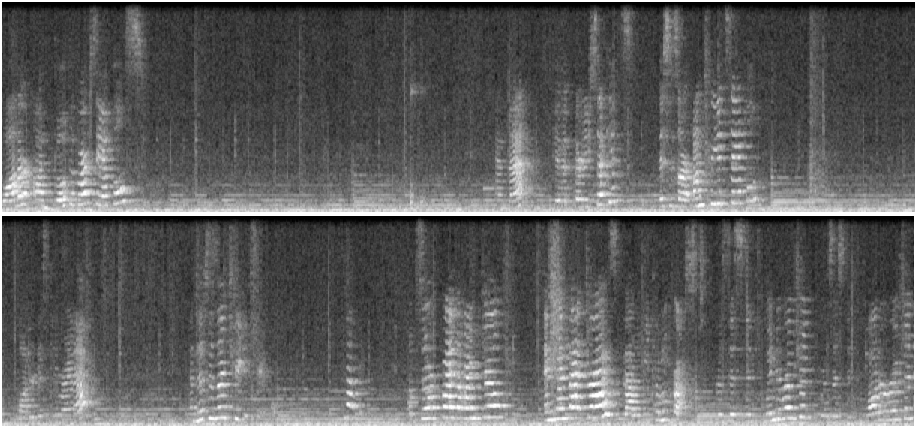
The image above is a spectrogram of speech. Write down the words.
water on both of our samples. And then give it 30 seconds. This is our untreated sample. Water just came right out. And this is our treated sample. Nothing. Absorbed by the hydrogel, dries, that'll become a crust. Resistant to wind erosion, resistant to water erosion,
